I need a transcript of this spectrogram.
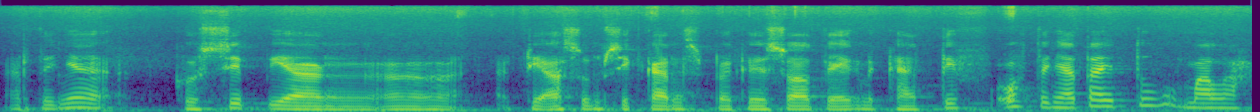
artinya gosip yang uh, diasumsikan sebagai sesuatu yang negatif oh ternyata itu malah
